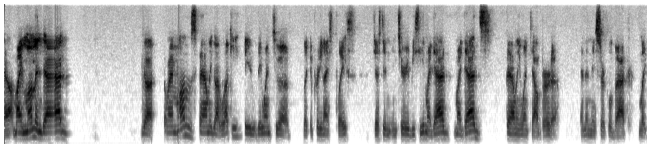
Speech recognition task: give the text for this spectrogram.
Uh, my mom and dad got my mom's family got lucky. They they went to a like a pretty nice place just in interior BC. My dad my dad's family went to Alberta, and then they circled back like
